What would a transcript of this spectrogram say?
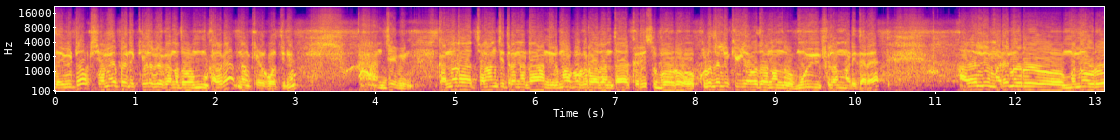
ದಯವಿಟ್ಟು ಕ್ಷಮೆಪಣೆ ಕೇಳಬೇಕು ಅನ್ನೋದು ಮುಖಾಂತರ ನಾನು ಕೇಳ್ಕೊಳ್ತೀನಿ. ಜೈ ಭೀಮ್. ಕನ್ನಡ ಚಲನಚಿತ್ರ ನಟ ನಿರ್ಮಾಪಕರಾದಂತಹ ಕರಿಸುಬ್ಬು ಅವರು ಕುಲದಲ್ಲಿ ಕಿಳಿಯಾವುದು ಅನ್ನೋ ಒಂದು ಮೂವಿ ಫಿಲಮ್ ಮಾಡಿದ್ದಾರೆ. ಅದರಲ್ಲಿ ಮಡೆನೂರು ಮುನ್ನೂರು,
